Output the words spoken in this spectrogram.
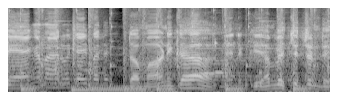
തേങ്ങ നാനൂറ്റി അയ്പത് ഡൊമാണിക്ക നിനക്ക് ഞാൻ വെച്ചിട്ടുണ്ട്.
